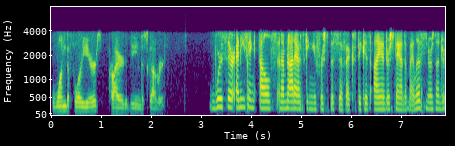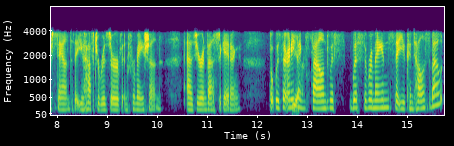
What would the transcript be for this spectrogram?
one to four years prior to being discovered. Was there anything else? And I'm not asking you for specifics because I understand and my listeners understand that you have to reserve information as you're investigating. But was there anything yeah. found with with the remains that you can tell us about?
